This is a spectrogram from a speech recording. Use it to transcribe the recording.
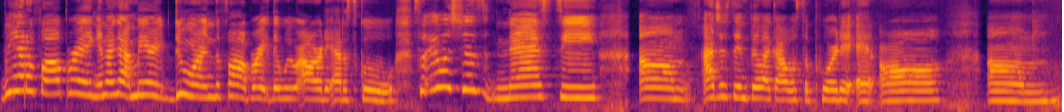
We had a fall break, and I got married during the fall break that we were already out of school. So it was just nasty. Um, I just didn't feel like I was supported at all. Um,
